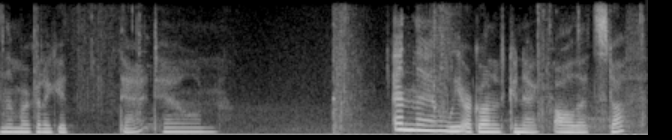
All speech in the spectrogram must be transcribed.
And then we're gonna get that down. And then we are gonna connect all that stuff.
